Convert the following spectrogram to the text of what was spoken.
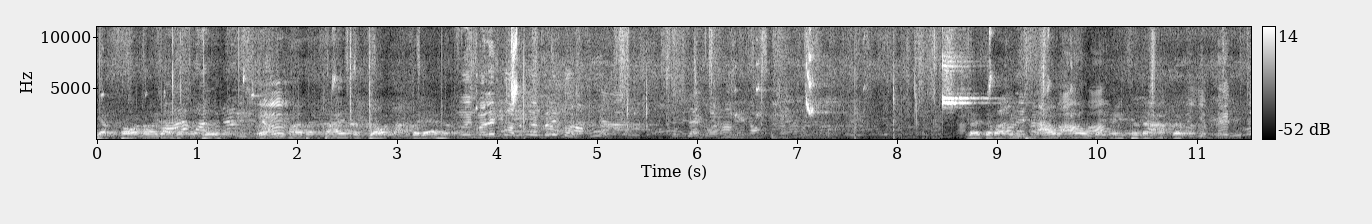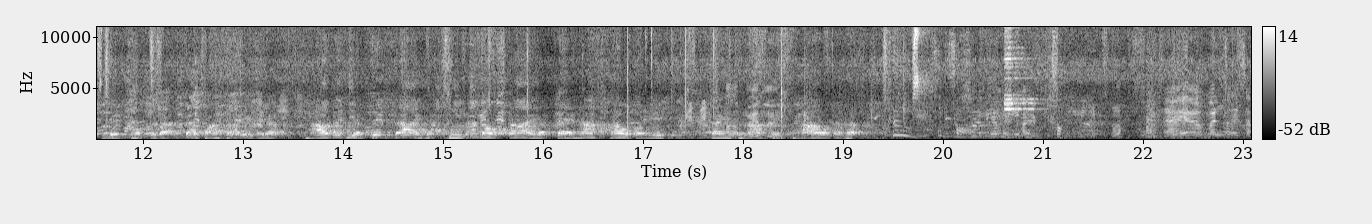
อยากขอน้อยได้ครับแม่โคไหลมาทางซ้ายมันย้อนหลังไปแล้วครับเงินมาเล่นบอลเงินมาเล่นบอล และจังหวะนี้เท้าเข้าไปในสนามครับเล่นของกระดาษดาฟ้าใสนะครับ เท้าได้เหยียบเส้นได้ครับสู่หน้านอกได้ครับ แต่ห้ามเข้าไปในสนามเป็นเท้านะครับมันใช่สั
